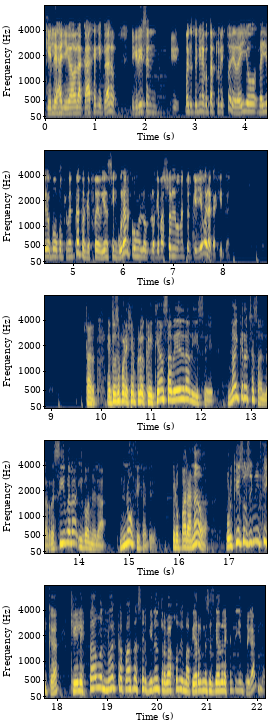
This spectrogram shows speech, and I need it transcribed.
que les ha llegado la caja, que claro, y que dicen, eh, bueno, termina de contar tu historia, de ahí, yo, de ahí yo lo puedo complementar porque fue bien singular como lo, lo que pasó en el momento en que llegó la cajita. Claro. Entonces, por ejemplo, Cristian Saavedra dice, no hay que rechazarla, recíbala y dónela. No, fíjate, pero para nada. Porque eso significa que el Estado no es capaz de hacer bien el trabajo de mapear la necesidad de la gente y entregarla.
